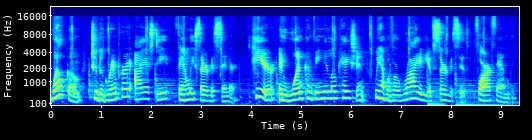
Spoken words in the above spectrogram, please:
Welcome to the Grand Prairie ISD Family Service Center. Here, in one convenient location, we have a variety of services for our families.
